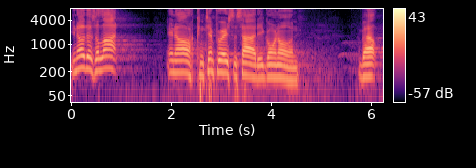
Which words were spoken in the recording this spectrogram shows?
You know, there's a lot in our contemporary society going on about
